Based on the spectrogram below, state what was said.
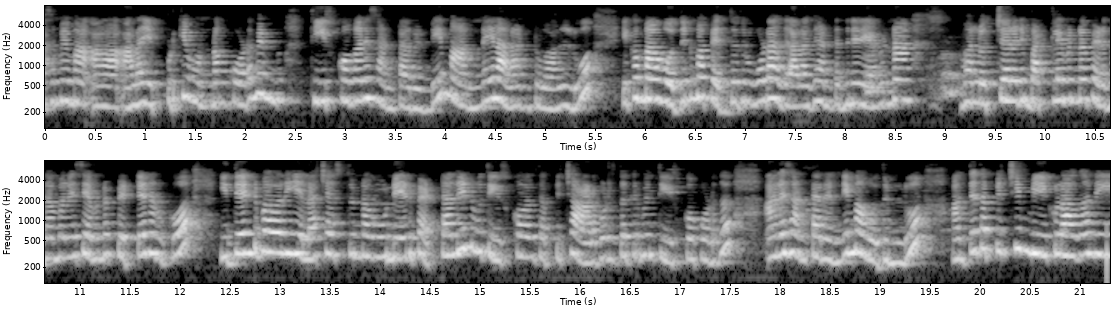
అసలు మేము అలా ఎప్పటికీ ఉన్నాం కూడా మేము తీసుకోమనేసి అంటారండి. మా అన్నయ్యలు అలాంటి వాళ్ళు. ఇక మా వదిన మా పెద్దదులు కూడా అది అలాగే అంటుంది. నేను ఏమన్నా వాళ్ళు వచ్చారని బట్టలు ఏమన్నా పెడదామనేసి ఏమన్నా పెట్టాను అనుకో ఇదేంటి బావని ఎలా చేస్తున్నావు? నేను పెట్టాలి నువ్వు తీసుకోవాలి తప్పించి ఆడపడుచు దగ్గర మేము తీసుకోకూడదు అనేసి అంటారండి మా వదులు అంతే తప్పించి మీకులాగాని నీ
